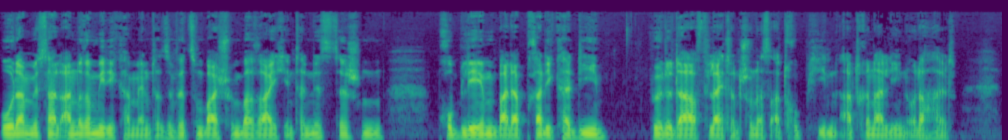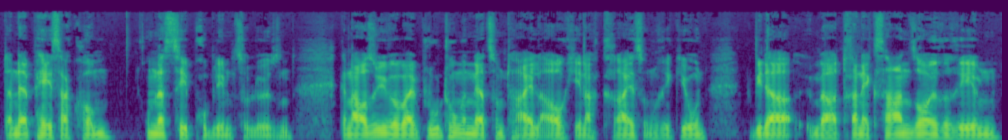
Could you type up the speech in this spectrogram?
oder müssen halt andere Medikamente. Sind wir zum Beispiel im Bereich internistischen Problemen bei der Bradykardie, würde da vielleicht dann schon das Atropin, Adrenalin oder halt dann der Pacer kommen, um das C-Problem zu lösen. Genauso wie wir bei Blutungen ja zum Teil auch je nach Kreis und Region wieder über Tranexansäure reden,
